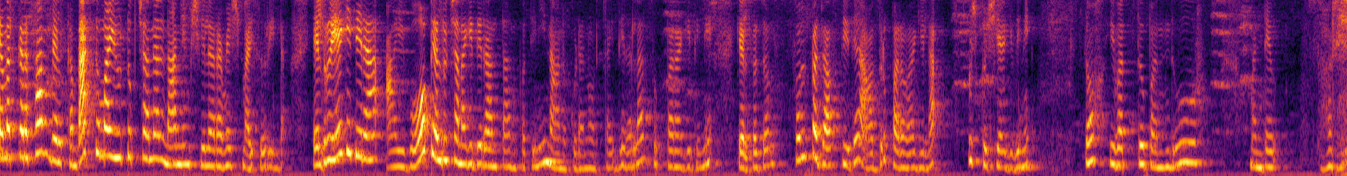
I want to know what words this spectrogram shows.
ನಮಸ್ಕಾರ fam welcome back to my YouTube channel ನಾನು ನಿಮ್ಮ ಶೀಲಾ ರಮೇಶ್ ಮೈಸೂರಿಂದ. ಎಲ್ಲರೂ ಹೇಗಿದ್ದೀರಾ? ಐ ಹೋಪ್ ಎಲ್ಲರೂ ಚೆನ್ನಾಗಿದ್ದೀರಾ ಅಂತ ಅನ್ಕೋತೀನಿ. ನಾನು ಕೂಡ ನೋಡ್ತಾ ಇದ್ದೀರಲ್ಲ ಸೂಪರ್ ಆಗಿದ್ದೀನಿ. ಕೆಲಸ ಜಾ, ಸ್ವಲ್ಪ ಜಾಸ್ತಿ ಇದೆ, ಆದರೂ ಪರವಾಗಿಲ್ಲ. ಖುಷಿ ಖುಷಿಯಾಗಿದ್ದೀನಿ. ಸೊ ಇವತ್ತು ಬಂದು ಮಂಡೇ ಸಾರಿ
